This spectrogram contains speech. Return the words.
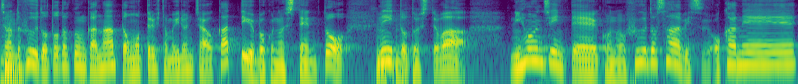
ちゃんとフード届くんかなと思ってる人もいるんちゃうかっていう僕の視点と、ネイトとしては、日本人って、このフードサービス、お金、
